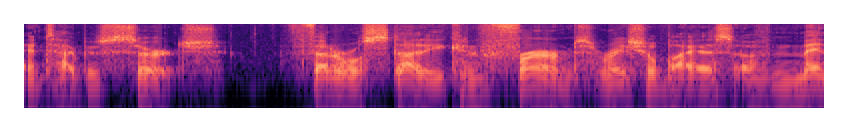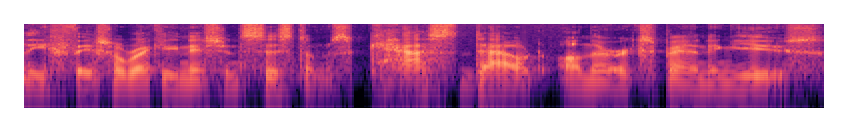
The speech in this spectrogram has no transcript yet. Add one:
and type of search. Federal study confirms racial bias of many facial recognition systems, casts doubt on their expanding use.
